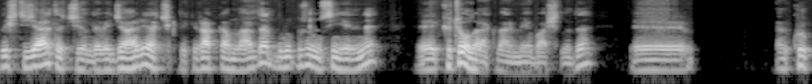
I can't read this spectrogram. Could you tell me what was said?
dış ticaret açığında ve cari açıktaki rakamlarda bunu, bunun sinyalini e, kötü olarak vermeye başladı. E, yani kur,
